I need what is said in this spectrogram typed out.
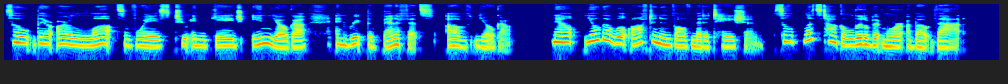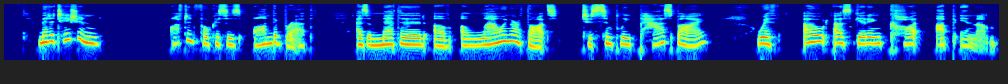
So there are lots of ways to engage in yoga and reap the benefits of yoga. Now, yoga will often involve meditation. So let's talk a little bit more about that. Meditation often focuses on the breath as a method of allowing our thoughts to simply pass by without us getting caught up in them.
